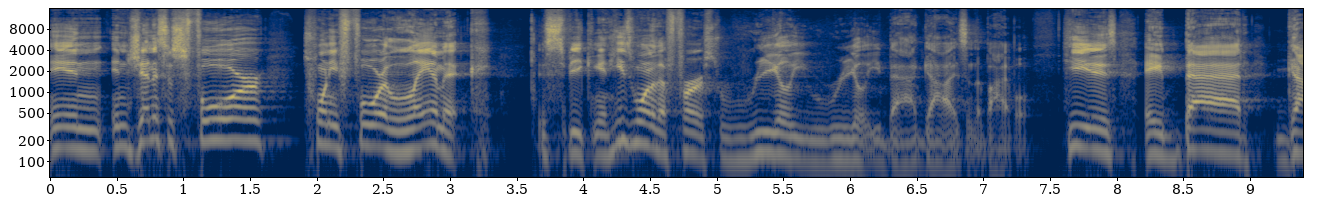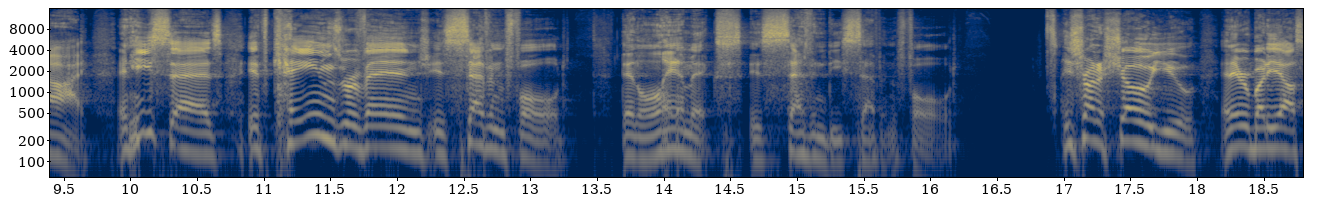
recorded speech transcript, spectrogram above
In, in Genesis 4 24, Lamech is speaking, and he's one of the first really, really bad guys in the Bible. He is a bad guy. And he says if Cain's revenge is sevenfold, then Lamech's is 77fold. He's trying to show you and everybody else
